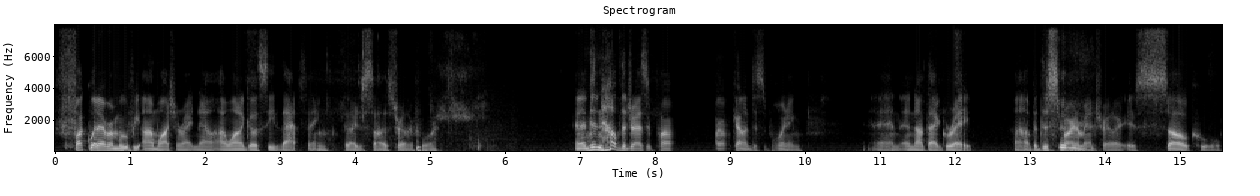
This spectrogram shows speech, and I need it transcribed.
fuck whatever movie I'm watching right now. I want to go see that thing that I just saw this trailer for. And it didn't help the Jurassic Park kind of disappointing and and not that great. Uh, but this Spider-Man trailer is so cool.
